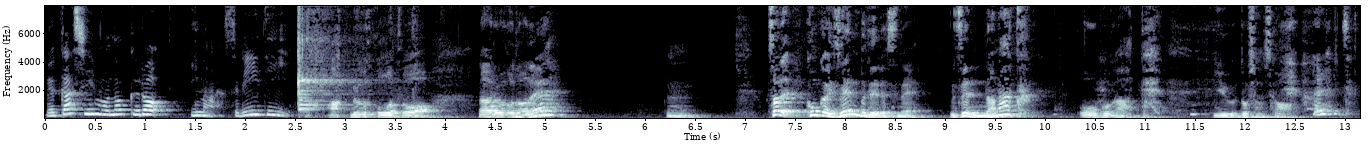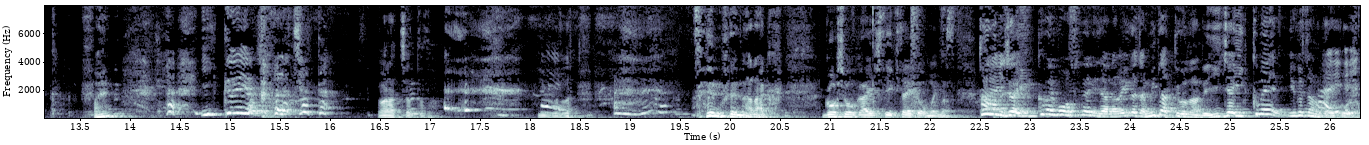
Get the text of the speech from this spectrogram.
昔モノクロ今 3D なるほど。なるほどね。うん。さて今回全部でですね全7句応募があったというどうしたんですか？笑っちゃった。え？行くよ。笑っちゃった。笑っちゃったということで。全部で7句ご紹介していきたいと思います。ということでじゃあ1句目もうすでにじゃあなんかゆかちゃん見たってことなんでじゃあ1句目ゆかちゃんの方行こうよ、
